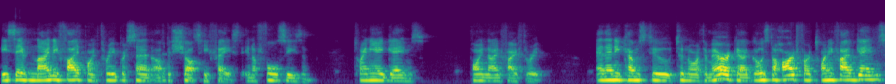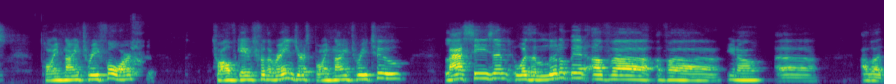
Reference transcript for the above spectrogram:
He saved 95.3% of the shots he faced in a full season, 28 games, 0.953. And then he comes to, to North America, goes to Hartford, 25 games, 0.934. 12 games for the Rangers, 0.932. Last season was a little bit of a of a you know uh, of a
